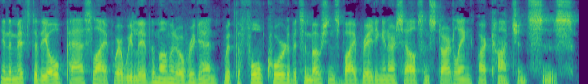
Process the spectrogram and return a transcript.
in the midst of the old past life where we live the moment over again with the full chord of its emotions vibrating in ourselves and startling our consciences.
